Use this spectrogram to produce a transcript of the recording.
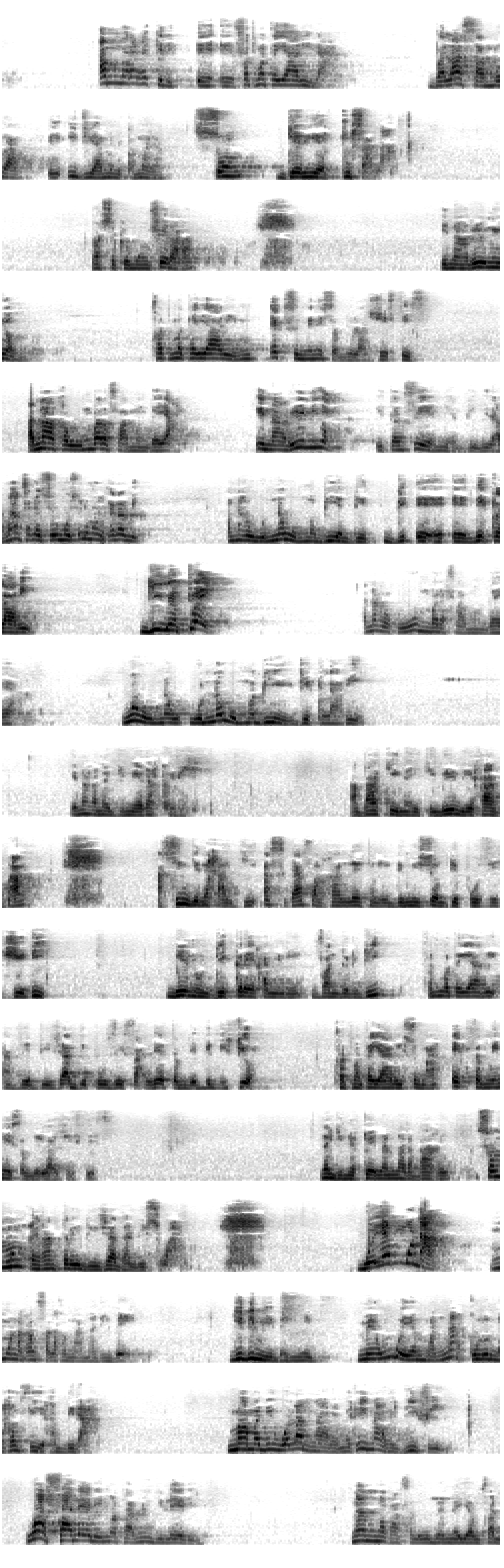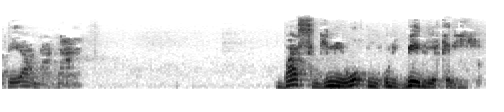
amara ka kini e e fatmata yari la bala samura et idi amin kamara sont derrière tout ça là. Parce que mon frère in a réunion. Fatmata Yari, ex-ministre de la Justice, Anaka Wumbara Famangaya, in a réunion, étant CNRD, évidemment, c'est le seul musulman qui a dit, Anaka Wuna Wuma bien dé- dé- eh, eh, eh, déclaré, Guinée Toy, Anaka Wumbara Famangaya, Wuna Wuna Wuma bien déclaré, Inaka na Guinée Rakri, Abaki na Ikibi ni Haba, Asingi na Haji, Asga sa lettre de démission déposée jeudi. bien décret ramené vendredi, avait déjà déposé sa lettre de démission. Souma ex-ministre de la Justice. na ginakainan na rabaki. So, mong erantre di siya daliswa. Wayan Woyam na! Muna kan sala ka mama di ba? Gidi mi be ni? Me woyam wayan man na kulun na kan fiya. Kan mama di wala nara, may kayo nara gifi. Wa faleri ma ta mingi leri. Nan na kang saluban na yung fantiya na na. Bas gini wo kung be kiri. Kiri.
